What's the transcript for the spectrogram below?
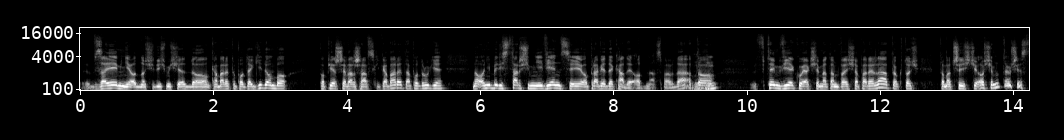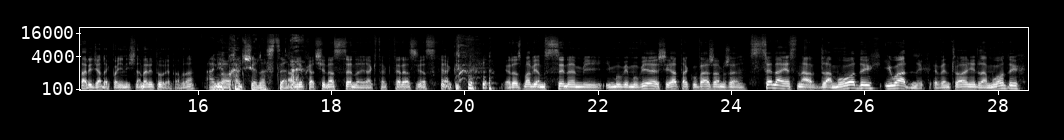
wzajemnie odnosiliśmy się do kabaretu pod egidą, bo po pierwsze warszawski kabaret, a po drugie, no oni byli starsi mniej więcej o prawie dekadę od nas, prawda? A to mhm w tym wieku, jak się ma tam 20 parę lat, to ktoś, kto ma 38, no to już jest stary dziadek, powinien iść na emeryturę, prawda? A nie no, pchać się na scenę. A nie pchać się na scenę, jak tak teraz ja, jak rozmawiam z synem i, i mówię mu, wiesz, ja tak uważam, że scena jest na, dla młodych i ładnych, ewentualnie dla młodych,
